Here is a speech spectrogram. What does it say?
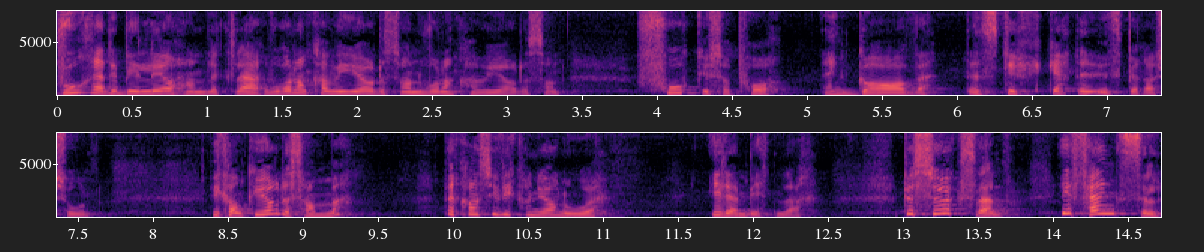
Hvor er det billig å handle klær? Hvordan kan vi gjøre det sånn? Hvordan kan vi gjøre det sånn? Fokuset på det er en gave, det er en styrke, det er en inspirasjon. Vi kan ikke gjøre det samme. Men kanskje vi kan gjøre noe i den biten der. Besøksvenn i fengsel,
